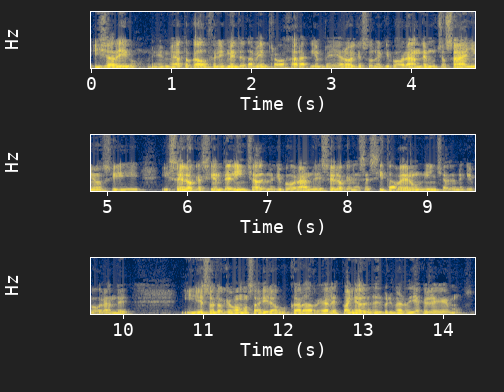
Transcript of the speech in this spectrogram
Y ya digo, eh, me ha tocado felizmente también trabajar aquí en Peñarol, que es un equipo grande, muchos años, y, y sé lo que siente el hincha de un equipo grande, y sé lo que necesita ver un hincha de un equipo grande, y eso es lo que vamos a ir a buscar a Real España desde el primer día que lleguemos.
